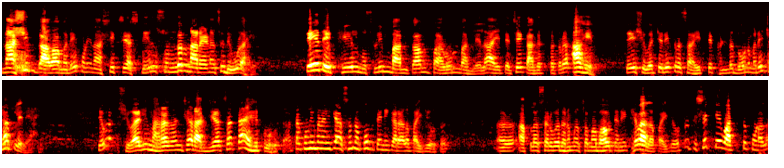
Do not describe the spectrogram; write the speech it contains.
नाशिक गावामध्ये कोणी नाशिकचे असतील सुंदर नारायणाचं देऊळ आहे. ते देखील मुस्लिम बांधकाम पाडून बांधलेलं आहे. त्याचे कागदपत्र आहेत. ते शिवचरित्र साहित्य खंड दोन मध्ये छापलेले आहेत. तेव्हा शिवाजी महाराजांच्या राज्याचा काय हेतू होता? आता कुणी म्हणेल की असं नको त्यांनी करायला पाहिजे होतं. आपला सर्व धर्म समभाव त्यांनी ठेवायला पाहिजे होतं. ते शक्य वाटतं कोणाला.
